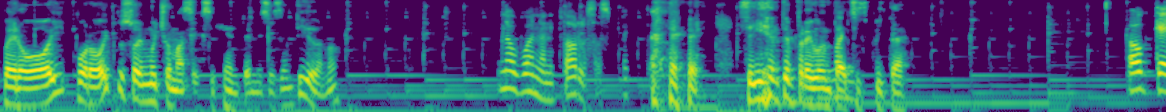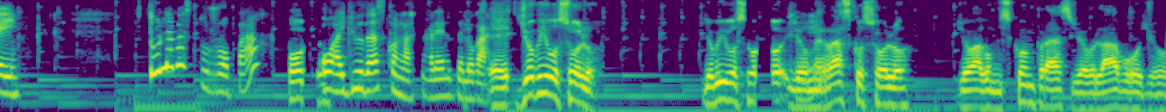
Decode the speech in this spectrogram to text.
pero hoy por hoy pues soy mucho más exigente en ese sentido, ¿no? No, bueno, en todos los aspectos. Siguiente pregunta, Bueno. Chispita. Ok. ¿Tú lavas tu ropa Obvio. o ayudas con las tareas del hogar? Eh, yo vivo solo. Yo vivo solo, yo me rasco solo, yo hago mis compras, yo lavo, yo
